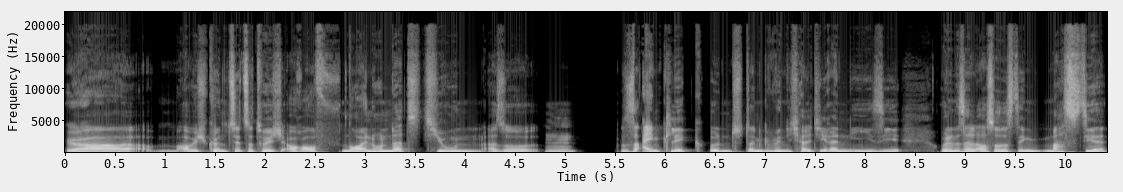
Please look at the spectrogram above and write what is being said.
ja, aber ich könnte es jetzt natürlich auch auf 900 tunen. Also, mhm. das ist ein Klick und dann gewinne ich halt die Rennen easy. Und dann ist halt auch so das Ding, machst dir,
